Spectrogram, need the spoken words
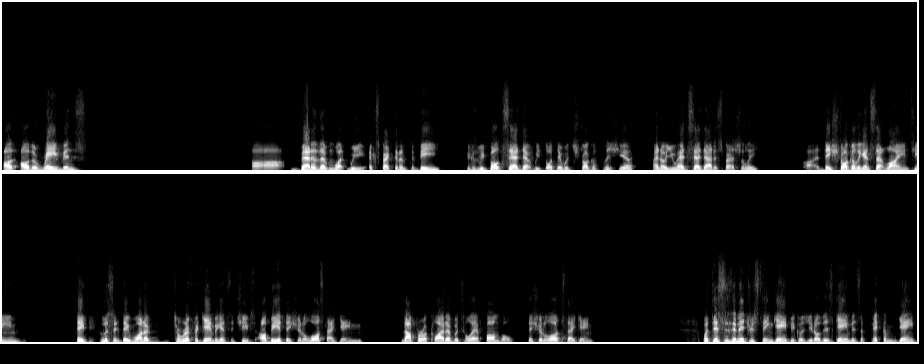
Are, are the Ravens uh, better than what we expected them to be? Because we both said that we thought they would struggle this year. I know you had said that, especially. Uh, they struggled against that Lion team. They listen. They won a terrific game against the Chiefs, albeit they should have lost that game. Not for a Clyde Edwards-Helaire fumble. They should have lost that game. But this is an interesting game because you know this game is a pick'em game.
